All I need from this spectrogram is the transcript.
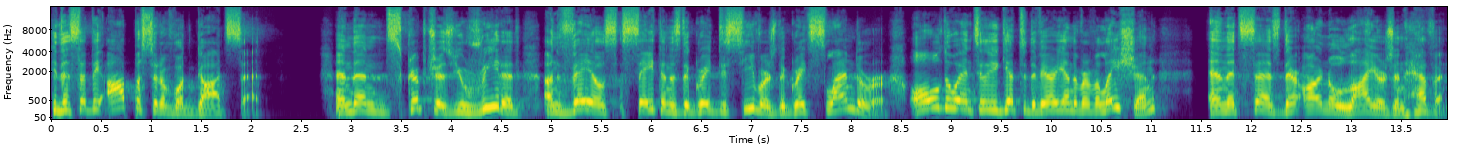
He said the opposite of what God said. And then scripture, as you read it, unveils Satan as the great deceiver, as the great slanderer, all the way until you get to the very end of Revelation. And it says, there are no liars in heaven.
